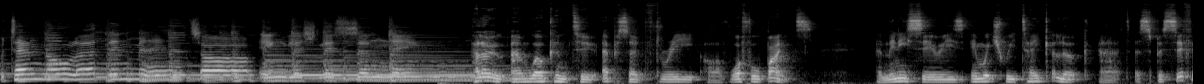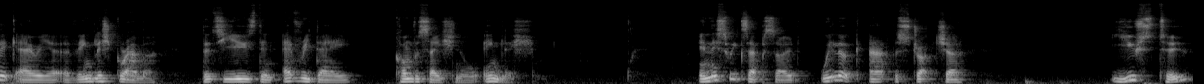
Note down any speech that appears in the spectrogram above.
for 10 whole earthing minutes of English listening. Hello, and welcome to episode 3 of Waffle Bites, a mini series in which we take a look at a specific area of English grammar that's used in everyday conversational English. In this week's episode, we look at the structure used to,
